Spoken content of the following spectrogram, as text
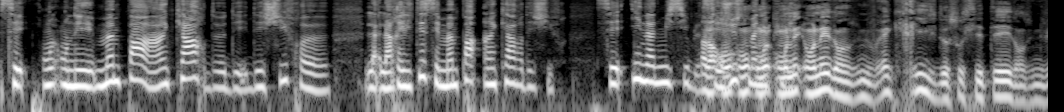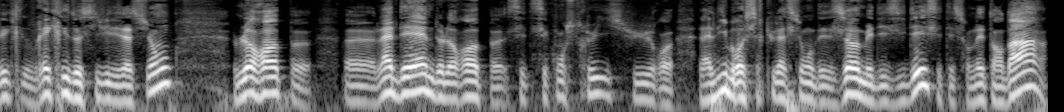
c'est on n'est même pas à un quart de, des, des chiffres. Euh, la, la réalité, c'est même pas un quart des chiffres. C'est inadmissible. C'est juste on, manipulé. On est, on est dans une vraie crise de société, dans une vraie, vraie crise de civilisation. L'Europe euh, l'ADN de l'Europe s'est construit sur la libre circulation des hommes et des idées, c'était son étendard,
